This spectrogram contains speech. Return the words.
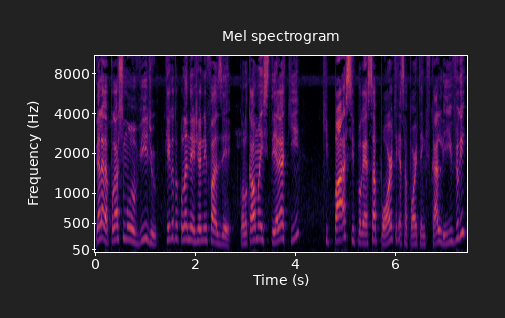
Galera, próximo vídeo, o que, que eu tô planejando em fazer? Colocar uma esteira aqui, que passe por essa porta, que essa porta tem que ficar livre.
